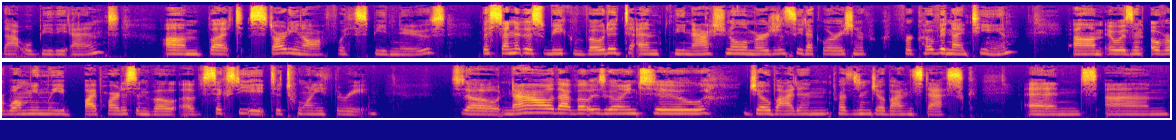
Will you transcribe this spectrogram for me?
that will be the end. Um, but starting off with speed news, the Senate this week voted to end the national emergency declaration for COVID 19. Um, it was an overwhelmingly bipartisan vote of 68 to 23. So now that vote is going to Joe Biden, President Joe Biden's desk. And um,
